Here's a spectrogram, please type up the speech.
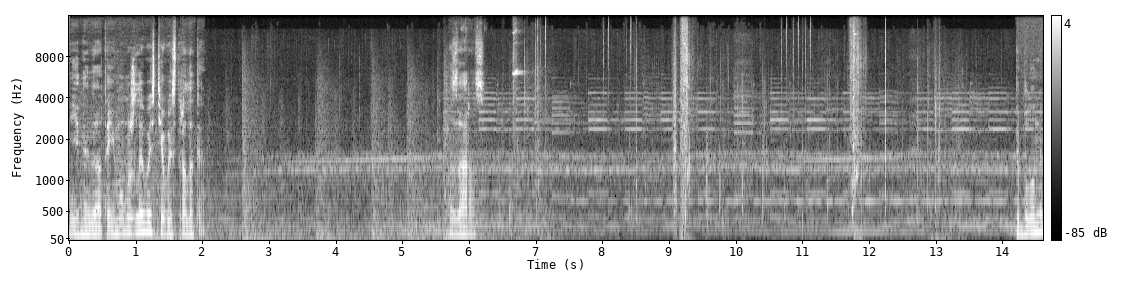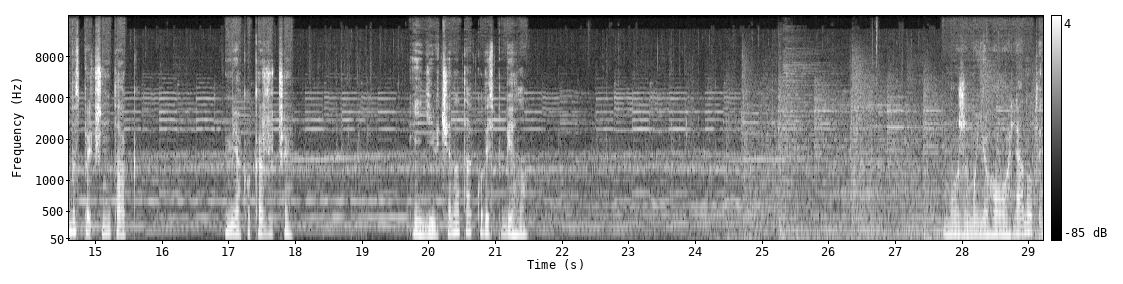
І не дати йому можливості вистрелити. Зараз. Це було небезпечно так. М'яко кажучи. І дівчина так кудись побігла. Можемо його оглянути.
